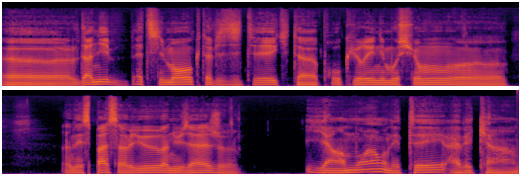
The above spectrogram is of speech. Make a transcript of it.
le dernier bâtiment que tu as visité, qui t'a procuré une émotion un espace, un lieu, un usage Il y a un mois, on était avec un,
